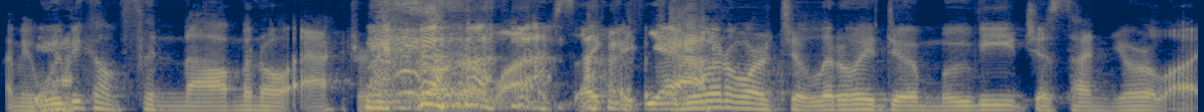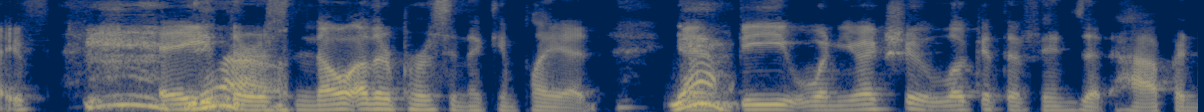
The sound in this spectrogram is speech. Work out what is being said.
I mean, we become phenomenal actors throughout our lives. Like, if Yeah. anyone were to literally do a movie just on your life, a yeah. there's no other person that can play it. yeah. And B, when you actually look at the things that happen,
